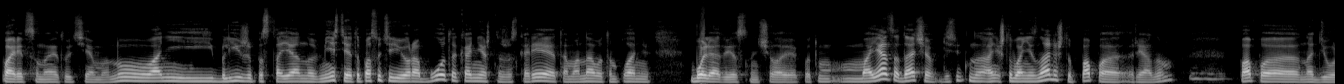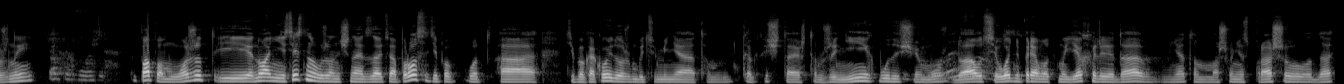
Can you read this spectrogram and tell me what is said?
париться на эту тему. Ну, они и ближе постоянно вместе. Это, по сути, ее работа, конечно же. Скорее, там, она в этом плане более ответственный человек. Вот моя задача, действительно, чтобы они знали, что папа рядом, угу. папа надежный. Папа может папа может, и, ну, они, естественно, уже начинают задавать вопросы, типа, вот, а, типа, какой должен быть у меня, там, как ты считаешь, там, жених, будущий муж? Да, вот сегодня прям вот мы ехали, да, меня там Машуня спрашивала, да.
